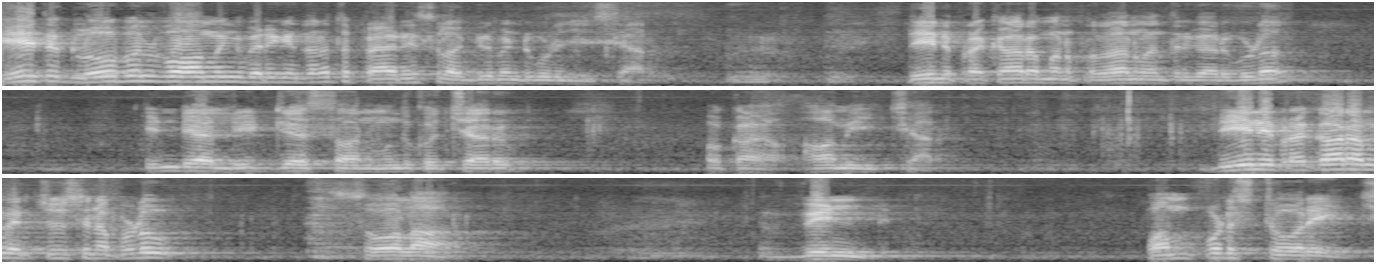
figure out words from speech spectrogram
ఏదైతే గ్లోబల్ వార్మింగ్ పెరిగిన తర్వాత ప్యారిస్లో అగ్రిమెంట్ కూడా చేశారు. దీని ప్రకారం మన ప్రధానమంత్రి గారు కూడా ఇండియా లీడ్ చేస్తామని ముందుకు వచ్చారు ఒక హామీ ఇచ్చారు. దీని ప్రకారం మీరు చూసినప్పుడు solar wind pumped storage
